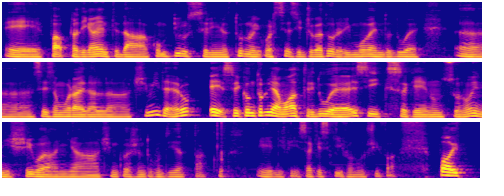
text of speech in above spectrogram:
eh, fa praticamente da compulsory nel turno di qualsiasi giocatore rimuovendo due uh, sei samurai dal cimitero e se controlliamo altri due SX che non sono Enishi guadagna 500 punti di attacco e difesa, che schifo non ci fa. Poi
